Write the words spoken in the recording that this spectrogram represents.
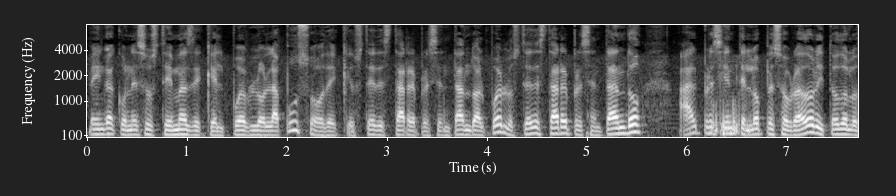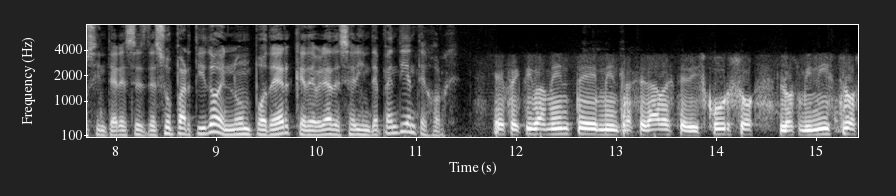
venga con esos temas de que el pueblo la puso o de que usted está representando al pueblo, usted está representando al presidente López Obrador y todos los intereses de su partido en un poder que debería de ser independiente, Jorge. Efectivamente, mientras se daba este discurso, los ministros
